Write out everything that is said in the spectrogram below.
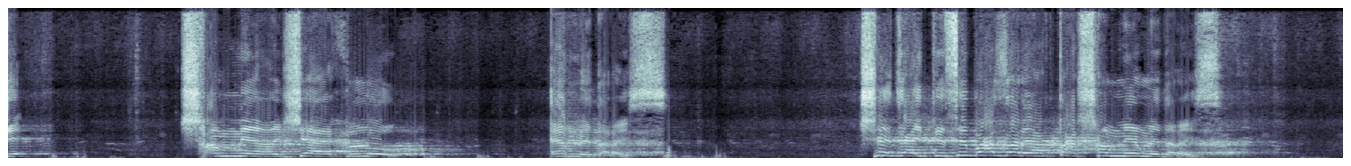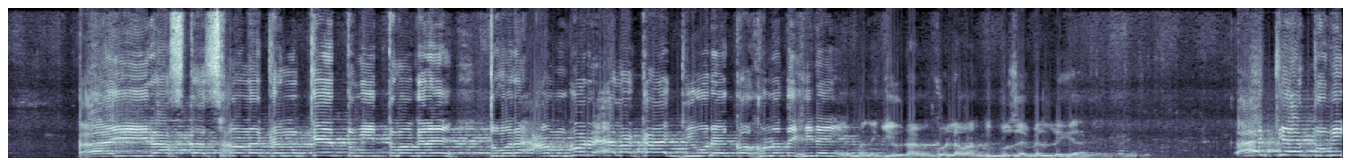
যে, সামনে আইসে এক লোক এমনে দাঁড়াইছে। সে যাইতেছে বাজারে আর তার সামনে এমনে দাঁড়াইছে। এই রাস্তা ছাড়ো না কেন? কে তুমি? তোমাকে তোমার আমগর এলাকায় ঘিউরে কখনো দেখি নাই? মানে ঘিউরে আমি কইলাম আর কি বুঝে ফেললে কে তুমি?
